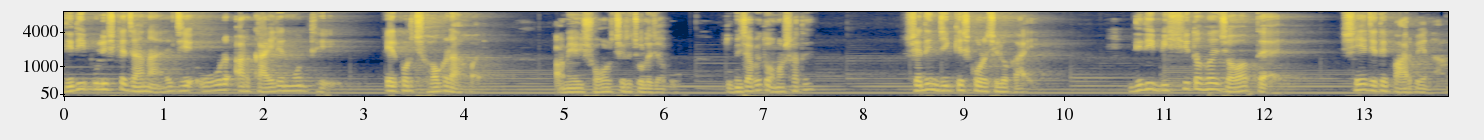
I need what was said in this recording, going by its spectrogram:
দিদি পুলিশকে জানায় যে ওর আর কাইলের মধ্যে এরপর ঝগড়া হয়। আমি এই শহর ছেড়ে চলে যাব। তুমি যাবে তো আমার সাথে? সেদিন জিজ্ঞেস করেছিল কাই দিদি বিস্মিত হয়ে জবাব দেয় সে যেতে পারবে না।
